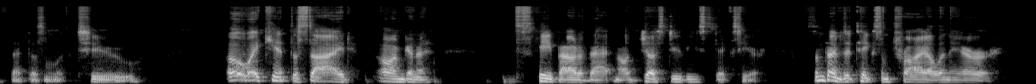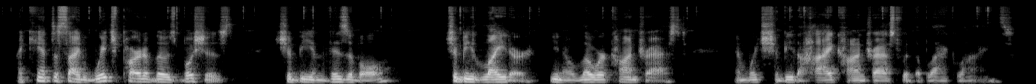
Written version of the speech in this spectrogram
If that doesn't look too... Oh, I can't decide. Oh, I'm going to escape out of that and I'll just do these sticks here. Sometimes it takes some trial and error. I can't decide which part of those bushes should be invisible should be lighter, you know, lower contrast, and which should be the high contrast with the black lines.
